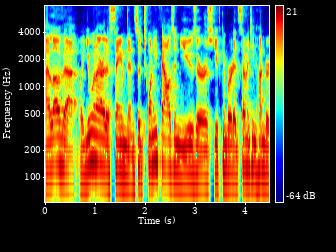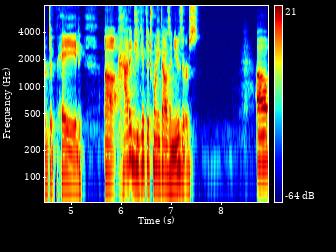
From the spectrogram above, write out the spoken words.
I love that. Well, you and I are the same then. So 20,000 users, you've converted 1,700 to paid. Uh, how did you get to 20,000 users? Uh,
